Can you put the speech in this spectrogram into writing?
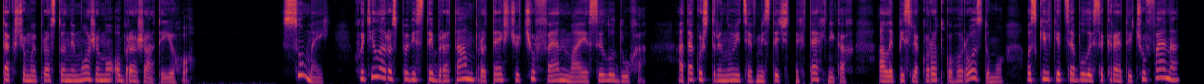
так що ми просто не можемо ображати його. Сумей хотіла розповісти братам про те, що Чуфен має силу духа, а також тренується в містичних техніках, але після короткого роздуму, оскільки це були секрети Чуфена,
